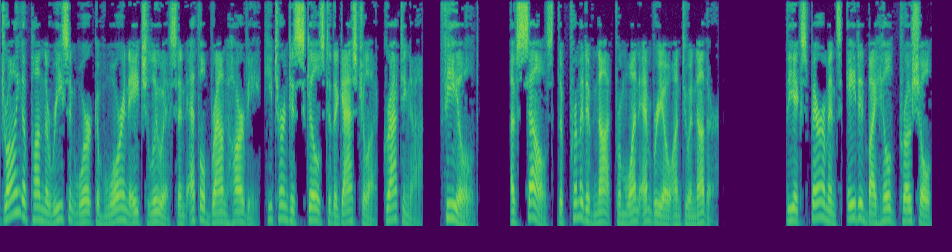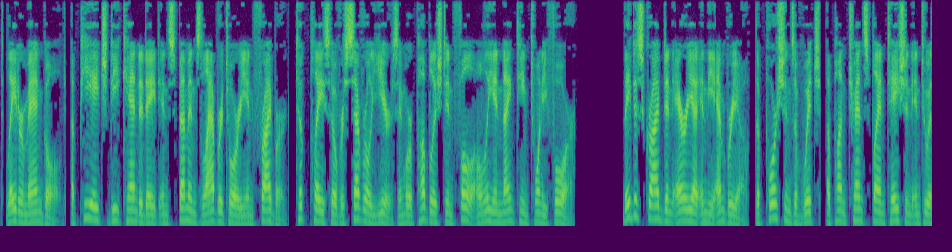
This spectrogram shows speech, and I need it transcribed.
Drawing upon the recent work of Warren H. Lewis and Ethel Brown Harvey, he turned his skills to the gastrula, grafting a «field» of cells the primitive knot from one embryo onto another. The experiments, aided by Hild Proescholdt later Mangold, a PhD candidate in Spemann's laboratory in Freiburg, took place over several years and were published in full only in 1924. They described an area in the embryo, the portions of which, upon transplantation into a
